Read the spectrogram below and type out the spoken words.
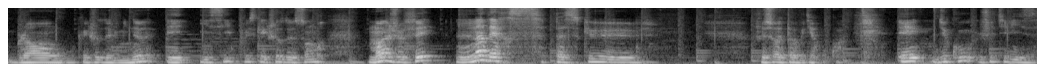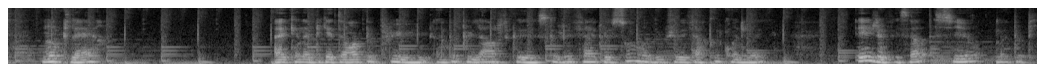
blanc ou quelque chose de lumineux et ici plus quelque chose de sombre. Moi, je fais l'inverse parce que je saurais pas vous dire pourquoi. Et du coup, j'utilise mon clair avec un applicateur un peu plus, large que ce que je vais faire avec le sombre, vu que je vais faire que le coin de l'œil. Et je fais ça sur ma paupière.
